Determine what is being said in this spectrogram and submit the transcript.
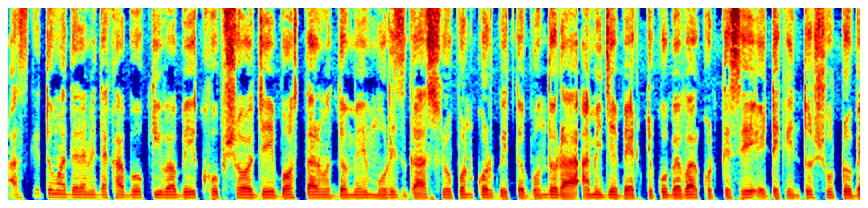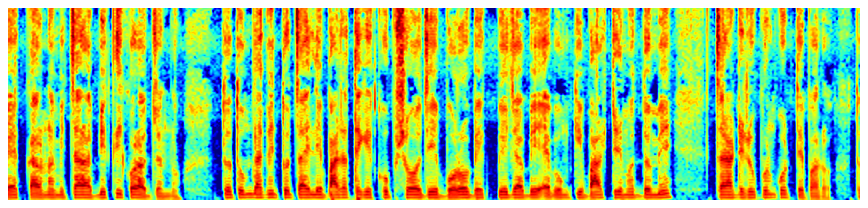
আজকে তোমাদের আমি দেখাবো কীভাবে খুব সহজে বস্তার মাধ্যমে মরিচ গাছ রোপণ করবে। তো বন্ধুরা, আমি যে ব্যাগটুকু ব্যবহার করতেছি, এটা কিন্তু ছোট ব্যাগ, কারণ আমি চারা বিক্রি করার জন্য। তো তোমরা কিন্তু চাইলে বাজার থেকে খুব সহজে বড় ব্যাগ পেয়ে যাবে এবং কি বালতির মাধ্যমে চারাটি রোপণ করতে পারো। তো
